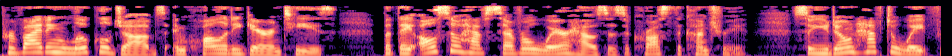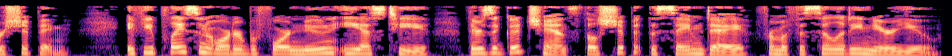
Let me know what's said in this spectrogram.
providing local jobs and quality guarantees, but they also have several warehouses across the country, so you don't have to wait for shipping. If you place an order before noon EST, there's a good chance they'll ship it the same day from a facility near you.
